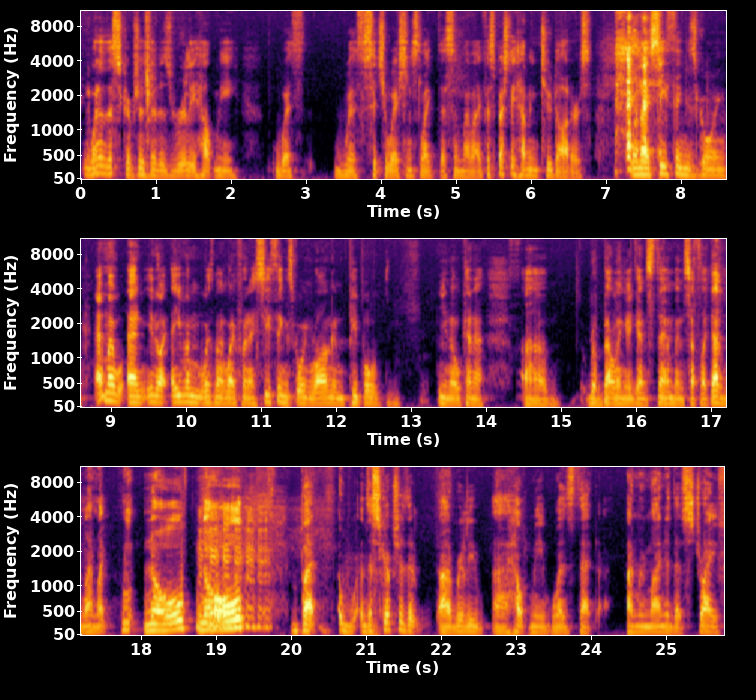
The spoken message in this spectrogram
one of the scriptures that has really helped me with with situations like this in my life, especially having two daughters. When I see things going, and my and you know even with my wife, when I see things going wrong and people, you know, kind of um, rebelling against them and stuff like that, and I'm like, "Mm, no, no. But w- the scripture that uh, really uh, helped me was that I'm reminded that strife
